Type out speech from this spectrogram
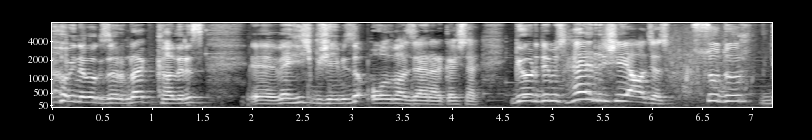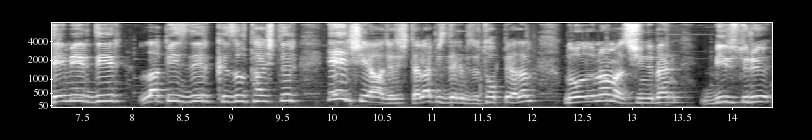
oynamak zorunda kalırız Ee, ve hiçbir şeyimiz de olmaz yani arkadaşlar. Gördüğümüz her şeyi alacağız. Sudur, demirdir, lapizdir, kızıl taştır her şeyi alacağız. İşte lapizlerimizi toplayalım. Ne olur ne olmaz. Şimdi ben bir sürü...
